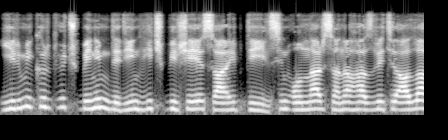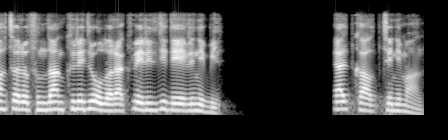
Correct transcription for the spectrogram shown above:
20-43 Benim dediğin hiçbir şeye sahip değilsin onlar sana Hazreti Allah tarafından kredi olarak verildi değerini bil. Elp Kalpten İman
